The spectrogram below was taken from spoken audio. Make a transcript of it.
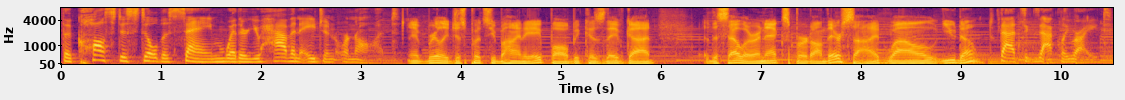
the cost is still the same whether you have an agent or not. It really just puts you behind the eight ball because they've got the seller an expert on their side while you don't. That's exactly right.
